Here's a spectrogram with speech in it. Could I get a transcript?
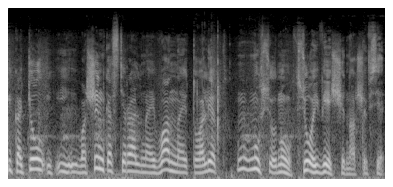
И котел, и, и машинка стиральная, и ванная, и туалет. Ну, ну все, ну все, и вещи наши все.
